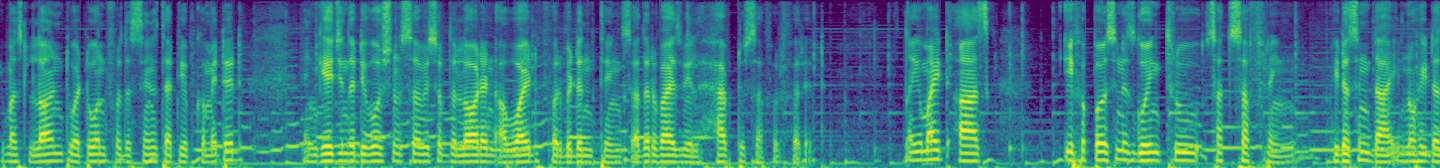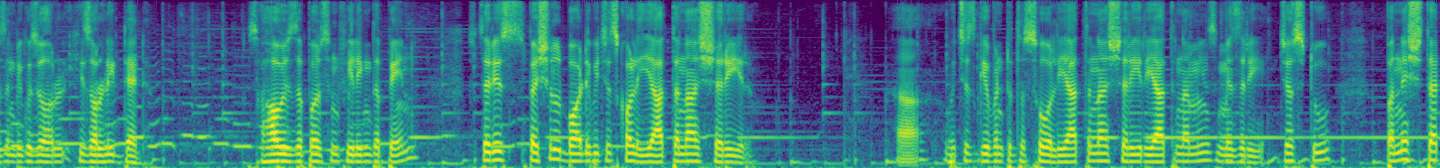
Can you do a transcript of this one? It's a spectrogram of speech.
we must learn to atone for the sins that we have committed, engage in the devotional service of the Lord, and avoid forbidden things. Otherwise, we'll have to suffer for it. Now, you might ask if a person is going through such suffering, he doesn't die. No, he doesn't because he's already dead. So, how is the person feeling the pain? So there is special body which is called Yatana Sharir, uh, which is given to the soul. Yatana Sharir, Yatana means misery, just to punish that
